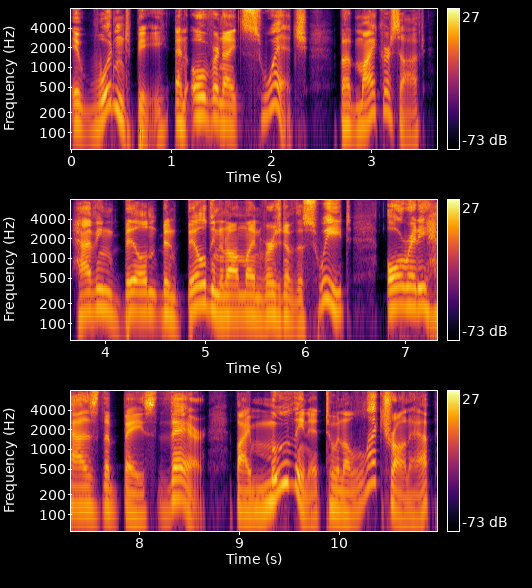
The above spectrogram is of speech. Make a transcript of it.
It wouldn't be an overnight switch, but Microsoft, having build, been building an online version of the suite, already has the base there. By moving it to an Electron app,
